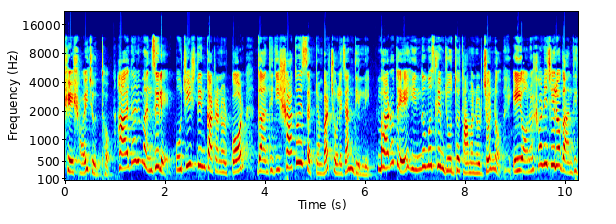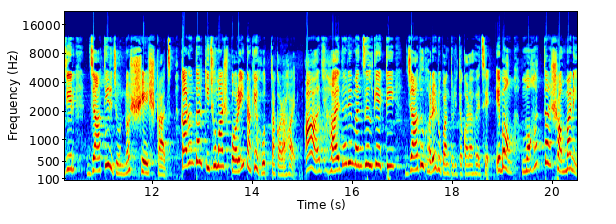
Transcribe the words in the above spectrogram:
শেষ হয় যুদ্ধ। হায়দারি মঞ্জিলে পঁচিশ দিন কাটানোর পর গান্ধীজি সাতই সেপ্টেম্বর চলে যান দিল্লি। ভারতে হিন্দু মুসলিম যুদ্ধ থামানোর জন্য এই অনশনই ছিল গান্ধীজির জাতির জন্য শেষ কাজ। কারণ তার কিছু মাস পরেই তাকে হত্যা করা হয়। আজ হায়দারি মঞ্জিলকে একটি জাদুঘরে রূপান্তরিত করা হয়েছে এবং মহাত্মার সম্মানে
